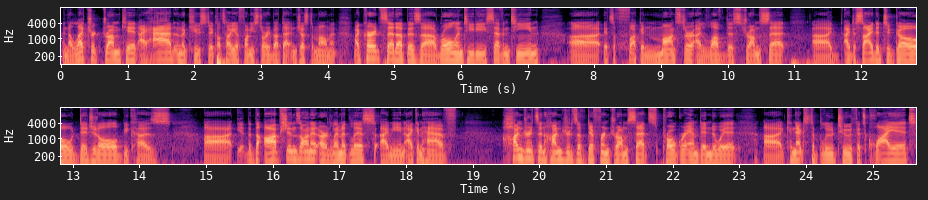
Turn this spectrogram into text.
an electric drum kit. I had an acoustic. I'll tell you a funny story about that in just a moment. My current setup is a Roland TD17. Uh, it's a fucking monster. I love this drum set. Uh, I decided to go digital because uh, the, the options on it are limitless. I mean, I can have hundreds and hundreds of different drum sets programmed into it. Uh, it connects to Bluetooth. It's quiet.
